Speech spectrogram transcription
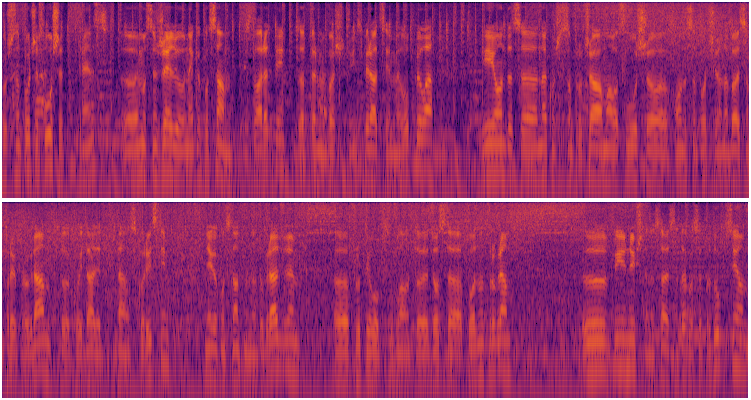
pošto sam počeo slušati trance, imao sam želju nekako sam stvarati, zato jer me baš inspiracija me lupila i onda sa, nakon što sam proučavao, malo slušao, onda sam počeo, nabaviti sam prvi program, to koji dalje danas koristim. Njega konstantno nadograđujem. Uh, Fruity Loops, uglavnom, to je dosta poznat program. Uh, I ništa, nastavio sam tako sa produkcijom.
